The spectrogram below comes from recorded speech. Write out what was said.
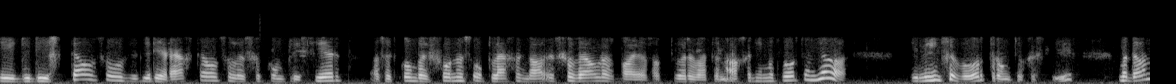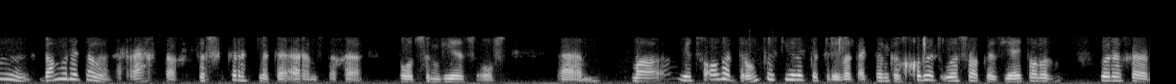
die die die stelsel, die, die regstelsel is gekompliseer. As dit kom by vonnisoplegging, daar is geweldig baie faktore wat in ag geneem moet word en ja, die mense word tronk toe gestuur, maar dan dan moet dit nou regtig verskriklike ernstige botsing wees of ehm um, Maar weet vir al wat dronkbestuur betref wat ek dink 'n groot oorsaak is, jy het al 'n vorige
